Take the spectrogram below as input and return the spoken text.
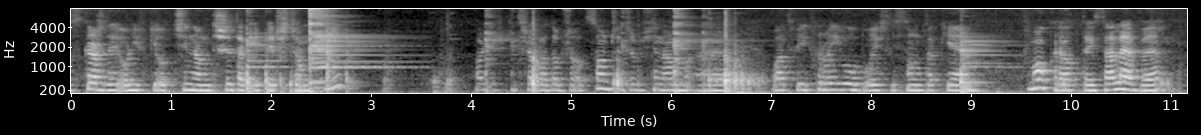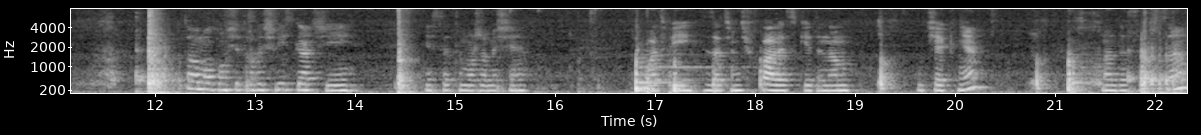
Z każdej oliwki odcinam trzy takie pierścionki. Oliwki trzeba dobrze odsączyć, żeby się nam e, łatwiej kroiło, bo jeśli są takie mokre od tej zalewy, to mogą się trochę ślizgać i niestety możemy się łatwiej zaciąć w palec, kiedy nam ucieknie na deserce.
